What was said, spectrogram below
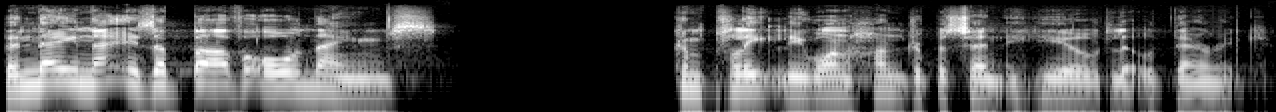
the name that is above all names. Completely 100% healed little Derek.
